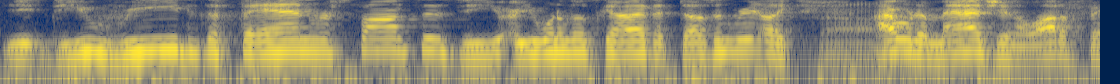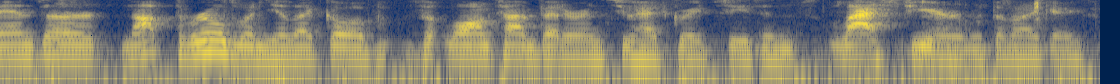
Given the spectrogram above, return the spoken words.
you, do you read the fan responses? Do you are you one of those guys that doesn't read? Like uh, I would imagine, a lot of fans are not thrilled when you let go of longtime veterans who had great seasons last year with the Vikings.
